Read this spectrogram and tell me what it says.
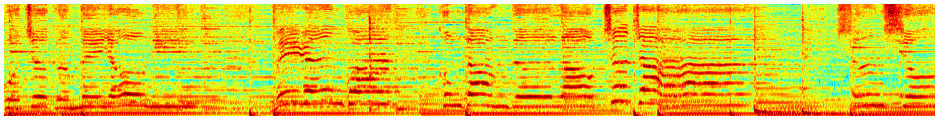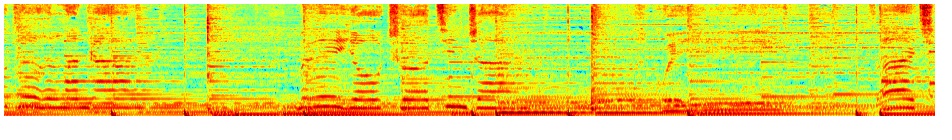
我这个没有你，没人管。空荡的老车站，生锈的栏杆，有车进站，回忆在墙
